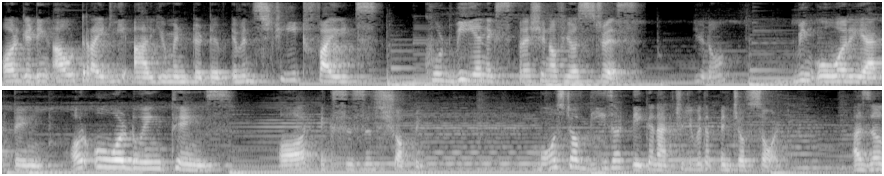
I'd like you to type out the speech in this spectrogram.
Or getting outrightly argumentative, even street fights could be an expression of your stress, you know, being overreacting or overdoing things or excessive shopping. Most of these are taken actually with a pinch of salt as a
